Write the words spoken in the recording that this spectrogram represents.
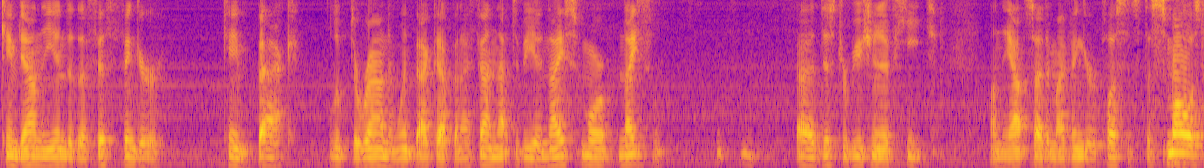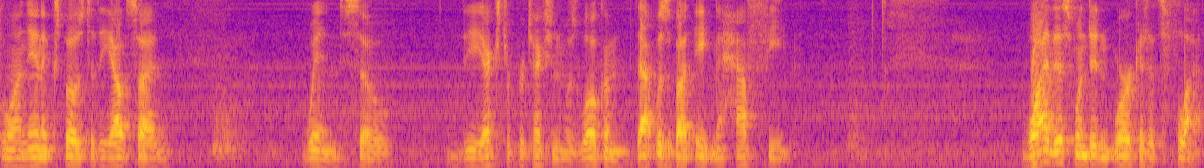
came down the end of the fifth finger, came back, looped around, and went back up, and I found that to be a nice, more nice uh, distribution of heat on the outside of my finger. Plus, it's the smallest one and exposed to the outside wind, so the extra protection was welcome. That was about eight and a half feet. Why this one didn't work is it's flat.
